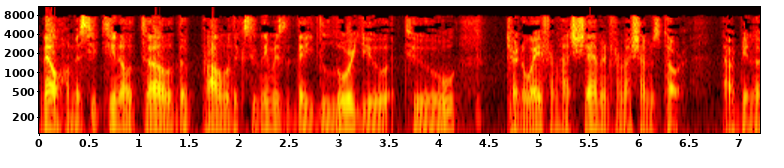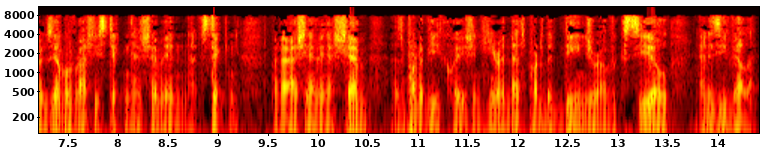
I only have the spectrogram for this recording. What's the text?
no, Hamasitin Oto, the problem with the Ksilim is that they lure you to turn away from Hashem and from Hashem's Torah. That would be another example of Rashi sticking Hashem in, not sticking, but actually having Hashem as part of the equation here, and that's part of the danger of Ksil and his Ivelet.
